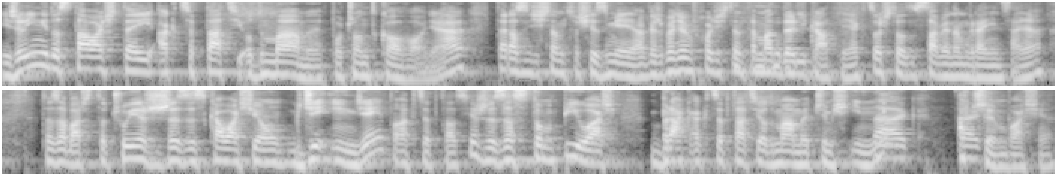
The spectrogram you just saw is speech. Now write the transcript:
jeżeli nie dostałaś tej akceptacji od mamy początkowo, nie? Teraz gdzieś tam coś się zmienia, wiesz, będziemy wchodzić w ten temat delikatnie, jak coś to stawia nam granicę, nie? To zobacz, to czujesz, że zyskałaś ją gdzie indziej, tą akceptację, że zastąpiłaś brak akceptacji od mamy czymś innym? Tak, A tak. czym właśnie?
